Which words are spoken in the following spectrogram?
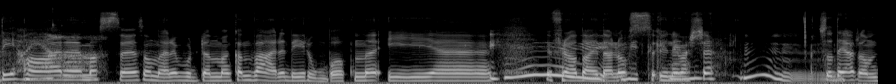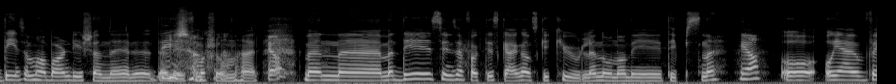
De har Ja. eh, masse sånne her hvordan man kan være de robotene i eh, fra Daidalos-universet. Mm. Så det er sånn, de som har barn, de skjønner den De skjønner. informasjonen her. Ja. Men, eh, men de syns jeg faktisk er ganske kule, noen av de tipsene. ja. Og, og jeg er jo veldig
